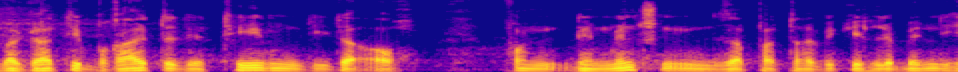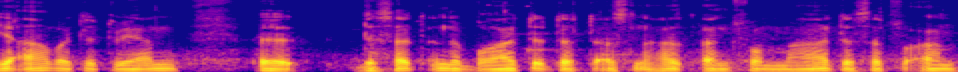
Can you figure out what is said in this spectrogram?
weil gerade die Breite der Themen, die da auch von den Menschen in dieser Partei wirklich lebendig erarbeitet werden, äh, das hat eine Breite, das hat ein Format, das hat vor allem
